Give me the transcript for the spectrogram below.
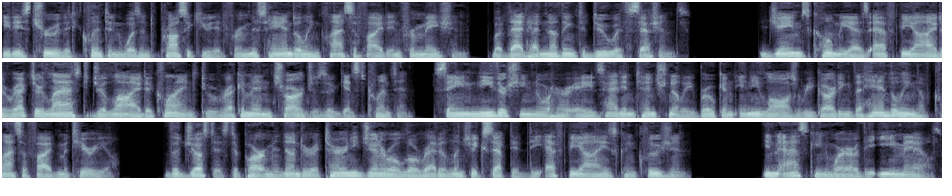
It is true that Clinton wasn't prosecuted for mishandling classified information, but that had nothing to do with Sessions. James Comey as FBI director last July declined to recommend charges against Clinton, saying neither she nor her aides had intentionally broken any laws regarding the handling of classified material. The Justice Department under Attorney General Loretta Lynch accepted the FBI's conclusion. In asking where are the emails,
